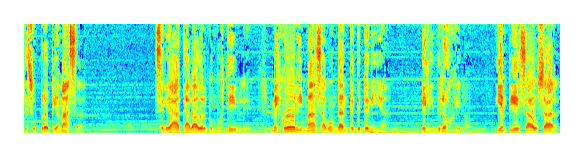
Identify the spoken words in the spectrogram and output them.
de su propia masa. Se le ha acabado el combustible, mejor y más abundante que tenía, el hidrógeno, y empieza a usar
